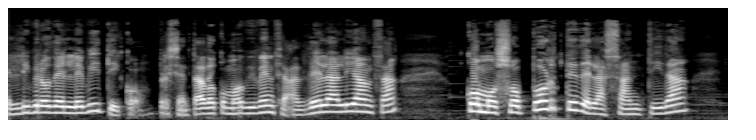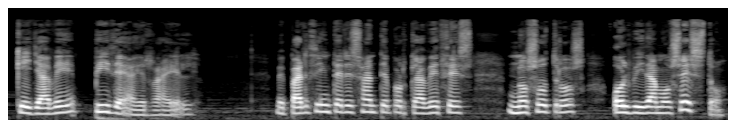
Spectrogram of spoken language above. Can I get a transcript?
el libro del Levítico, presentado como vivencia de la alianza, como soporte de la santidad que Yahvé pide a Israel. Me parece interesante porque a veces nosotros olvidamos esto,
